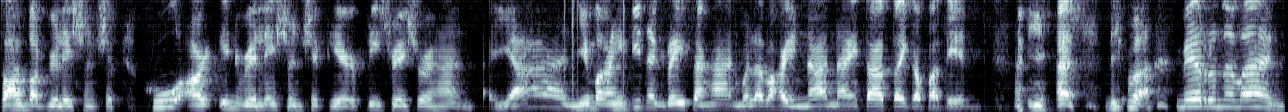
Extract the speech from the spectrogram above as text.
Talking about relationship. Who are in relationship here? Please raise your hand. Ayan. Yung mga hindi nag-raise ang hand, wala ba kayong nanay, tatay, kapatid? Ayan. Di ba? Meron naman.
